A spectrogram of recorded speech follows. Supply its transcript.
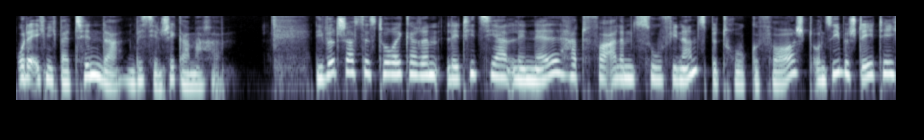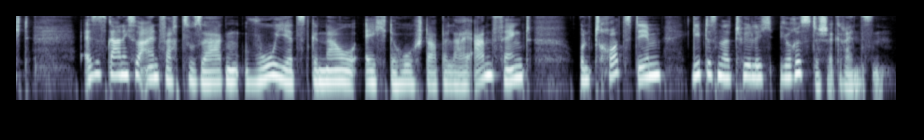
oder ich mich bei Tinder ein bisschen schicker mache. Die Wirtschaftshistorikerin Letizia Lenell hat vor allem zu Finanzbetrug geforscht und sie bestätigt, es ist gar nicht so einfach zu sagen, wo jetzt genau echte Hochstapelei anfängt und trotzdem gibt es natürlich juristische Grenzen.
